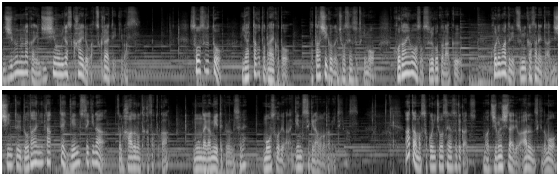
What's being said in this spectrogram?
自分の中に自信を生み出す回路が作られていきます。そうすると、やったことないこと、新しいことに挑戦するときも、古代妄想することなく、これまでに積み重ねた自信という土台に立って、現実的なそのハードルの高さとか、問題が見えてくるんですよね。妄想ではない、現実的なものが見えてきます。あとはまあそこに挑戦するか、まあ、自分次第ではあるんですけども、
